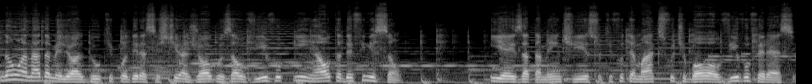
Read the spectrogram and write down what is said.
não há nada melhor do que poder assistir a jogos ao vivo e em alta definição. E é exatamente isso que Futemax Futebol ao Vivo oferece,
